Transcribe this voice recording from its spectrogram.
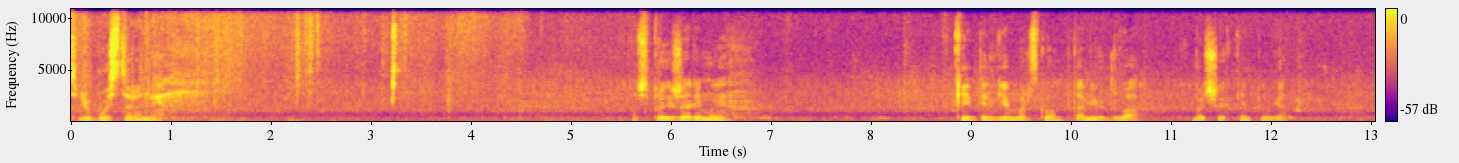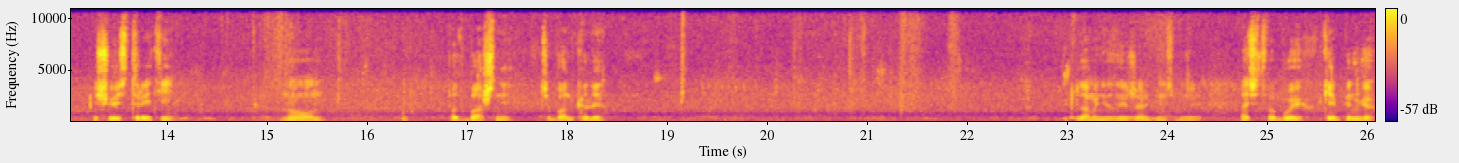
С любой стороны. Значит, проезжали мы кемпинги в морском. Там их два больших кемпинга. Еще есть третий. Но он под башней Чебанкале. Туда мы не заезжали, не смотрели. Значит, в обоих кемпингах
